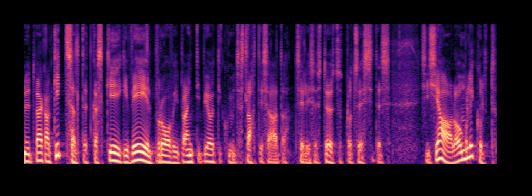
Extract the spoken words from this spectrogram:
nüüd väga kitsalt, et kas keegi veel proovib antibiootikumidest lahti saada sellises tööstusprotsessides, siis jaa, loomulikult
